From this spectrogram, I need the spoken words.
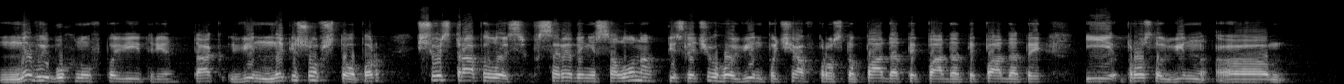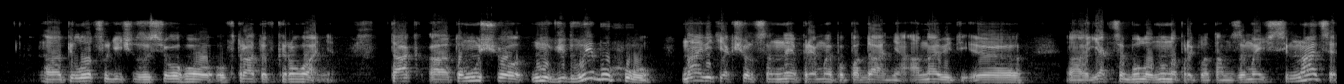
не вибухнув в повітрі, так він не пішов в штопор. Щось трапилось всередині салона, після чого він почав просто падати, падати, падати, і просто він. Е, пілот, судячи з усього, втратив керування. Так, е, тому що ну, від вибуху, навіть якщо це не пряме попадання, а навіть е, е, як це було, ну, наприклад, там з MH17,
